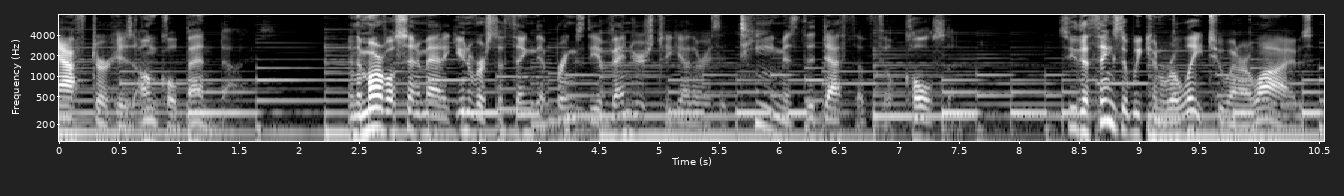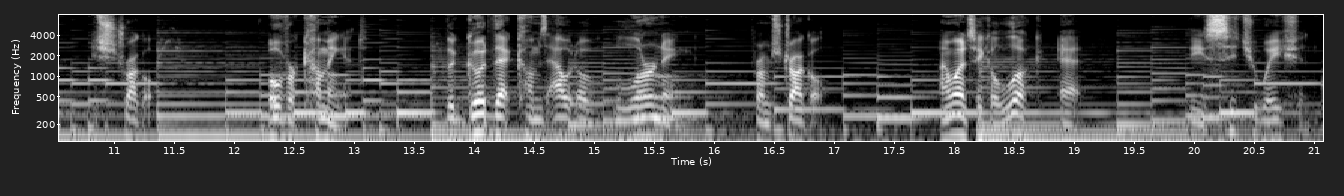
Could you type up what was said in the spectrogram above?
after his Uncle Ben dies. In the Marvel Cinematic Universe, the thing that brings the Avengers together as a team is the death of Phil Coulson. See, the things that we can relate to in our lives is struggle, overcoming it, the good that comes out of learning from struggle. I want to take a look at these situations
